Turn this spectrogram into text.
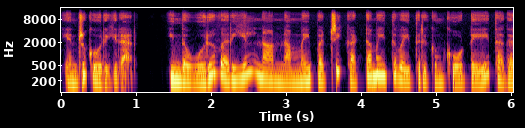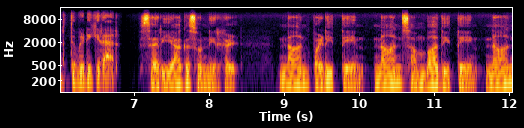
என்று கூறுகிறார். இந்த ஒரு வரியில் நாம் நம்மை பற்றி கட்டமைத்து வைத்திருக்கும் கோட்டையை தகர்த்து விடுகிறார். சரியாக சொன்னீர்கள். நான் படித்தேன் நான் சம்பாதித்தேன் நான்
